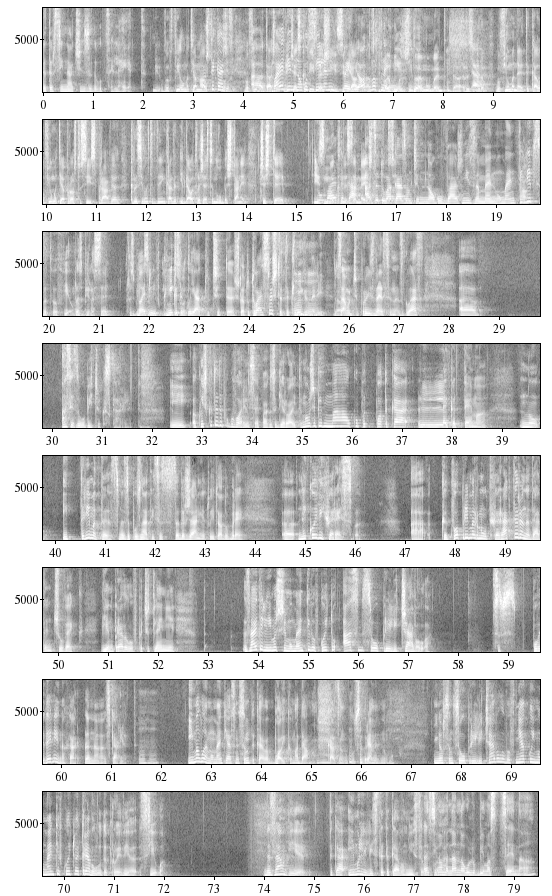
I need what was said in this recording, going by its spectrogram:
да търси начин за да оцелеят. Във филма тя малко... ще кажеш? В, във филма А, даже това е и един много й беше силен изрядна период в този- нейния В живот. този момент, да, разбирам. Да. Във филма не е така. Във филма тя просто се изправя, красиво на един кадър и дава тържествено обещание, че ще измъкне това е така. семейството Аз за това си. казвам, че много важни за мен моменти Да. липсват във филма. Разбира се. Разбира Но ето се, и в книгата, липсват. която чета, защото това е същата книга, нали? Да. Само, че произнесена с глас. А, аз се заобичах Скарлет. И ако искате да поговорим все пак за героите, може би малко по- по-така лека тема, но и тримата сме запознати с съдържанието и то добре. А, не кой ви харесва, а какво примерно от характера на даден човек ви е направило впечатление? Знаете ли, имаше моменти, в които аз съм се оприличавала с поведение на, Хар... на Скарлет. Mm-hmm. Имало е моменти, аз не съм такава бойка мадама, казано по съвременно му, но съм се оприличавала в някои моменти, в които е трябвало да проявя сила. Не знам вие, така, имали ли сте такава мисъл? Аз имам една много любима сцена,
